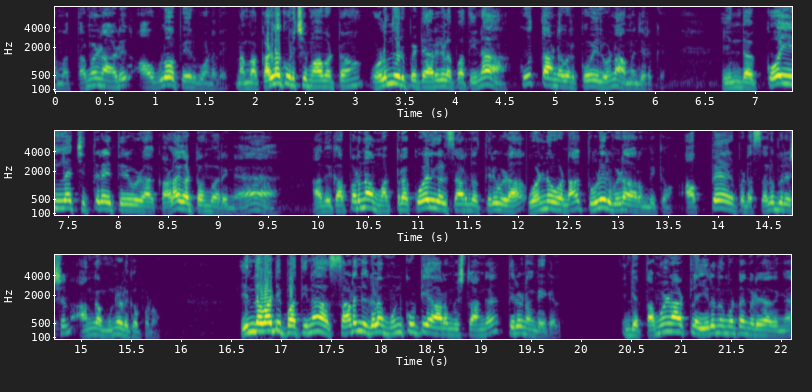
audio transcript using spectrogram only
நம்ம தமிழ்நாடு அவ்வளோ பேர் போனது. நம்ம கள்ளக்குறிச்சி மாவட்டம் உளுந்தூர்பேட்டை அருகில் பார்த்தீங்கன்னா கூத்தாண்டவர் கோயில் ஒன்று அமைஞ்சிருக்கு. இந்த கோயிலில் சித்திரை திருவிழா களகட்டம் பாருங்க அதுக்கப்புறம் தான் மற்ற கோயில்கள் சார்ந்த திருவிழா ஒன்று ஒன்றா துளிர் விட ஆரம்பிக்கும். அப்பேற்பட்ட செலிப்ரேஷன் அங்கே முன்னெடுக்கப்படும். இந்த வாட்டி பார்த்தீங்கன்னா சடங்குகளை முன்கூட்டியே ஆரம்பிச்சிட்டாங்க திருநங்கைகள். இங்கே தமிழ்நாட்டில் இருந்து மட்டும் கிடையாதுங்க.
